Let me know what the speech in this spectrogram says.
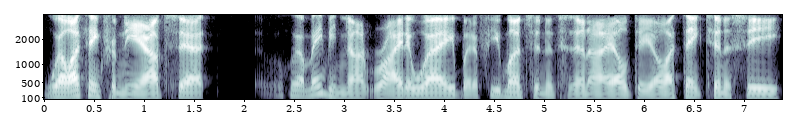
Well, I think from the outset, well, maybe not right away, but a few months into this NIL deal, I think Tennessee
